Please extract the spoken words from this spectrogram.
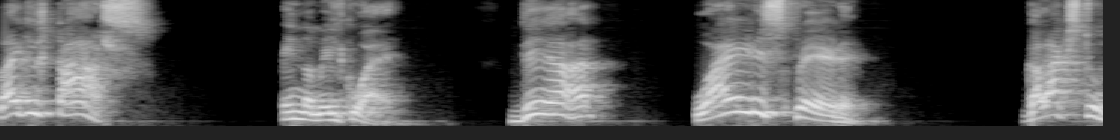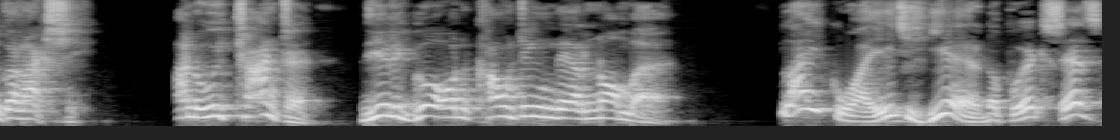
Like stars in the Milky Way. They are widespread, galaxy to galaxy. And we can't really go on counting their number. Likewise, here the poet says,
